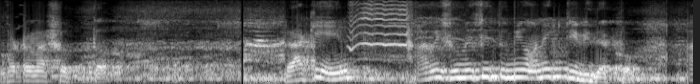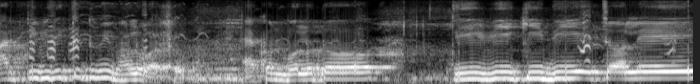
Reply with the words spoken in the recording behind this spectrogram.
ঘটনা সত্য। রাকিন আমি শুনেছি তুমি অনেক টিভি দেখো আর টিভি দেখতে তুমি ভালোবাসো। এখন বলো তো টিভি কি দিয়ে চলে?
